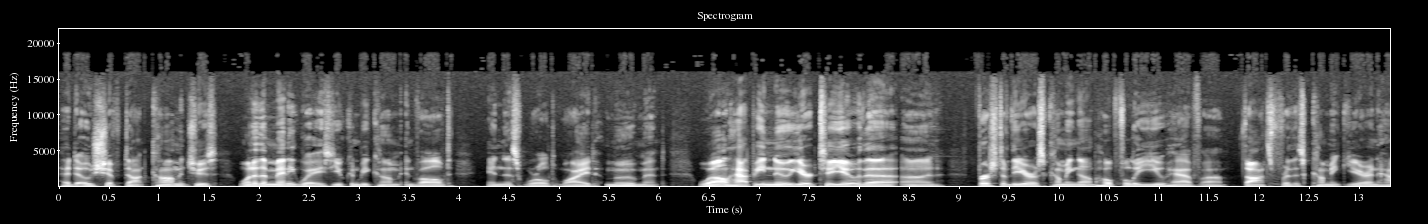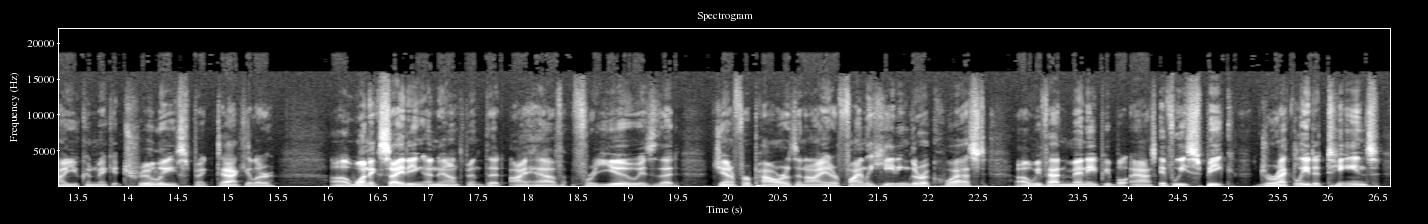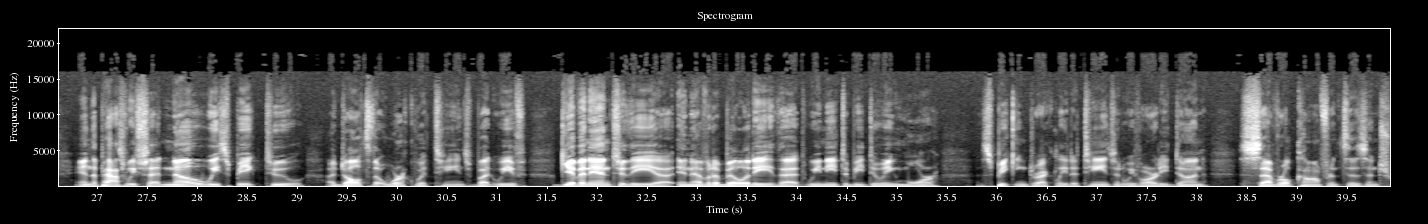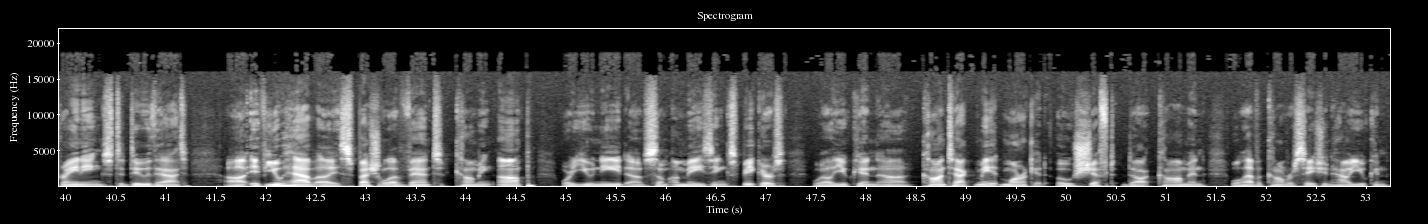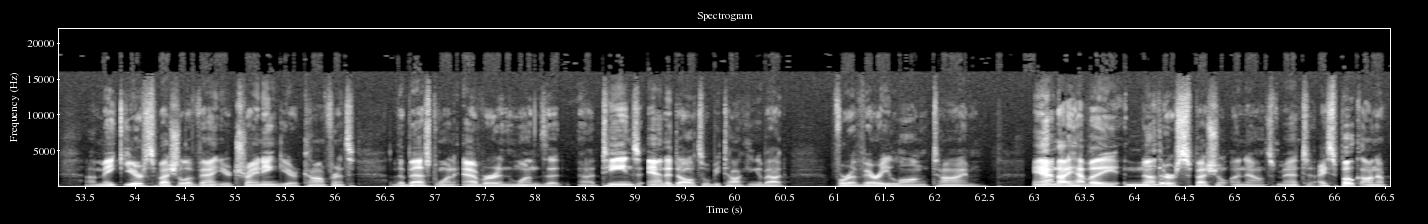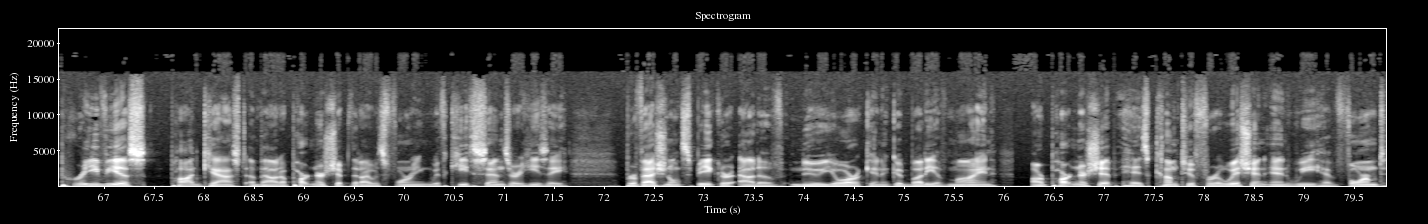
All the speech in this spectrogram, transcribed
Head to oshift.com and choose one of the many ways you can become involved in this worldwide movement. Well, happy New Year to you. The uh, first of the year is coming up. Hopefully, you have uh, thoughts for this coming year and how you can make it truly spectacular. Uh, one exciting announcement that I have for you is that Jennifer Powers and I are finally heeding the request. Uh, we've had many people ask if we speak directly to teens. In the past, we've said no, we speak to adults that work with teens, but we've given in to the uh, inevitability that we need to be doing more speaking directly to teens, and we've already done several conferences and trainings to do that. Uh, if you have a special event coming up where you need uh, some amazing speakers, well, you can uh, contact me at mark at oshift.com and we'll have a conversation how you can uh, make your special event, your training, your conference the best one ever and one that uh, teens and adults will be talking about for a very long time. And I have a, another special announcement. I spoke on a previous podcast about a partnership that I was forming with Keith Senzer. He's a professional speaker out of New York and a good buddy of mine. Our partnership has come to fruition and we have formed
